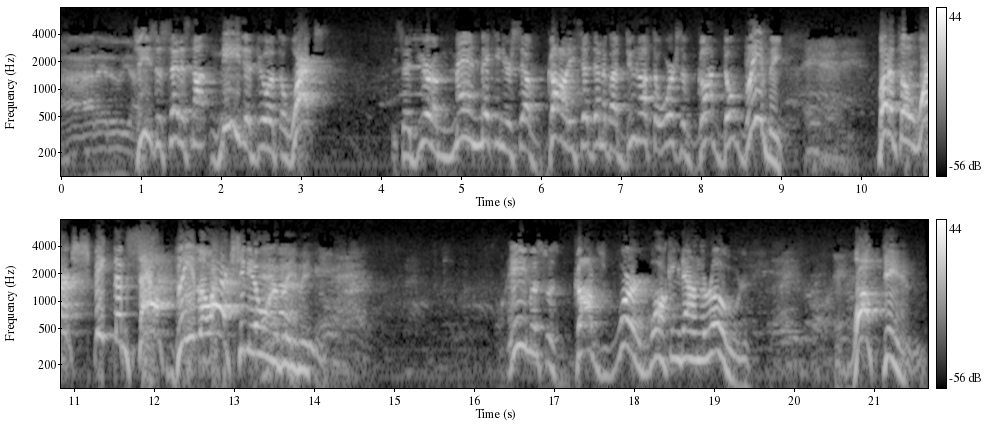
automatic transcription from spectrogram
Hallelujah. Jesus said it's not me that doeth the works. He said, You're a man making yourself God. He said, Then if I do not the works of God, don't believe me. But if the works speak themselves, believe the works if you don't want to believe me. Amos was God's Word walking down the road. Walked in,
